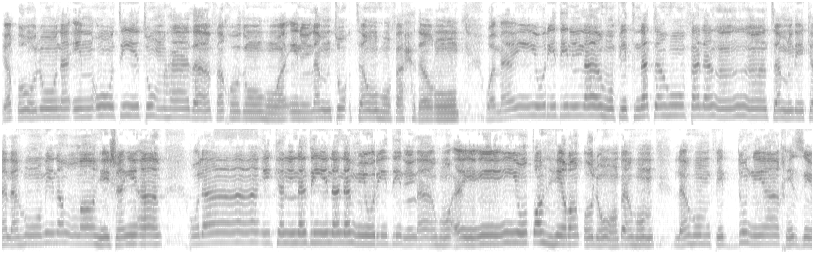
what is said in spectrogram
يقولون إن أوتيتم هذا فخذوه وإن لم تؤتوه فاحذروا. ومن يرد الله فتنته فلن تملك له من الله شيئا. أولئك الذين لم يرد الله أن يطهر قلوبهم لهم في الدنيا خزي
